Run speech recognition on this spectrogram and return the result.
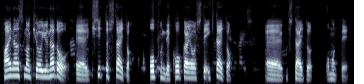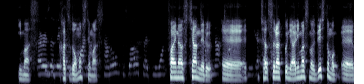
ファイナンスの共有などを、えー、きちっとしたいと、オープンで公開をしていきたいと、えしたいと思っています。活動もしています。ファイナンスチャンネル、えー、 Slack にありますので、ぜひとも、え、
